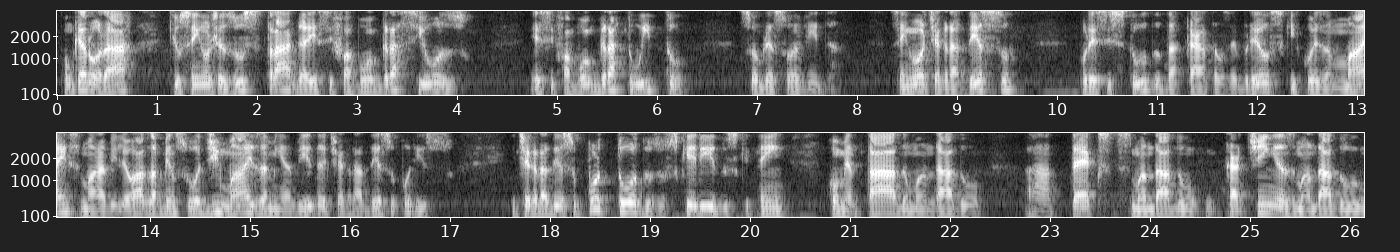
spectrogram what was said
Então, quero orar que o Senhor Jesus traga esse favor gracioso, esse favor gratuito sobre a sua vida. Senhor, te agradeço por esse estudo da carta aos Hebreus, que coisa mais maravilhosa, abençoa demais a minha vida, te agradeço por isso. E te agradeço por todos os queridos que têm comentado, mandado uh, mandado cartinhas, mandado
